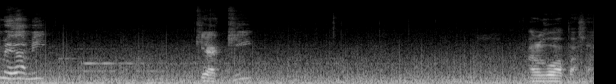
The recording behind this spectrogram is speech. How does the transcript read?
Me da a mí que aquí algo va a pasar?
